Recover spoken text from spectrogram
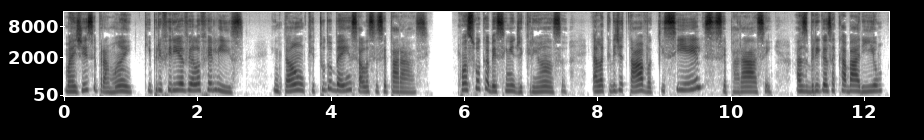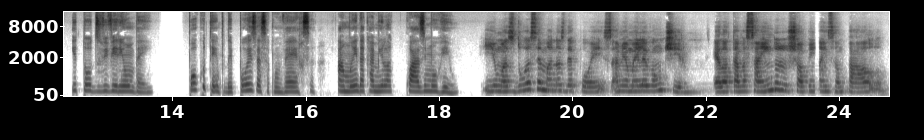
mas disse para a mãe que preferia vê-la feliz, então que tudo bem se ela se separasse. Com a sua cabecinha de criança, ela acreditava que se eles se separassem, as brigas acabariam e todos viveriam bem. Pouco tempo depois dessa conversa, a mãe da Camila quase morreu. E umas duas semanas depois, a minha mãe levou um tiro. Ela estava saindo do shopping em São Paulo,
